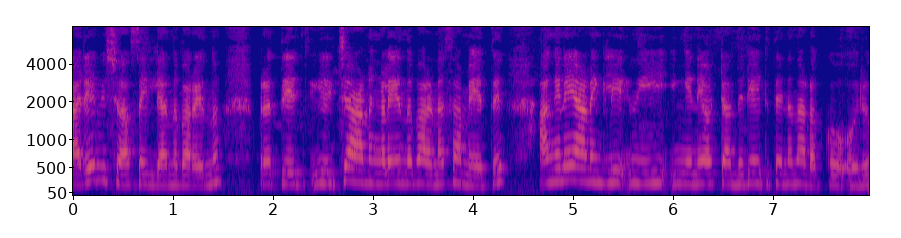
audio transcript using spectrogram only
ആരെയും വിശ്വാസം ഇല്ല എന്ന് പറയുന്നു. പ്രത്യേകിച്ച് ആണുങ്ങളെ എന്ന് പറയുന്ന സമയത്ത് അങ്ങനെയാണെങ്കിൽ നീ ഇങ്ങനെ ഒറ്റാന്തരിയായിട്ട് തന്നെ നടക്കോ? ഒരു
